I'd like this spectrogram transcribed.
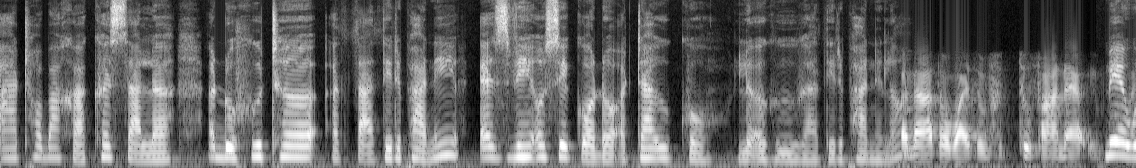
အားထောဘခခဆာလအဒုခုထအတာတိတဖာနေ SVN အိုစစ်ကောဒအတာဥကော လောအကူကတိတဖာနေလော Another way to, to find out မေဝ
